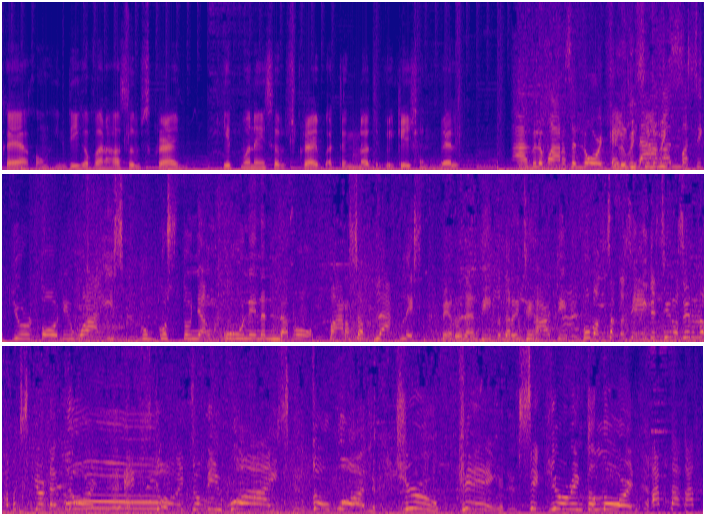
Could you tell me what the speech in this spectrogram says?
Kaya kung hindi ka pa nakasubscribe, hit mo na yung subscribe at yung notification bell. Angulo para sa Lord. Si si Kailangan Luis. masecure to ni Wais kung gusto niyang kunin ang laro para sa blacklist. Pero nandito na rin si Hardy. Bumagsak na si Agent 0-0 nakapag-secure ng Lord. It's going to be Wise, the one true king, securing the Lord. At nakata...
